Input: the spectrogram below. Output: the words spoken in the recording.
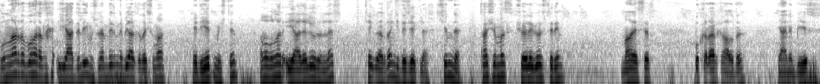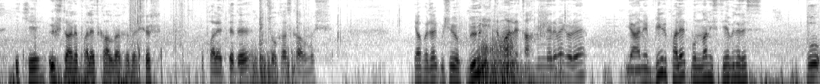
bunlar da bu arada iadeliymiş. Ben birini bir arkadaşıma hediye etmiştim. Ama bunlar iadeli ürünler. Tekrardan gidecekler. Şimdi taşımız şöyle göstereyim. Maalesef bu kadar kaldı. Yani 1, 2, 3 tane palet kaldı arkadaşlar. Bu palette de çok az kalmış. Yapacak bir şey yok. Büyük ihtimalle tahminlerime göre yani bir palet bundan isteyebiliriz. Bu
